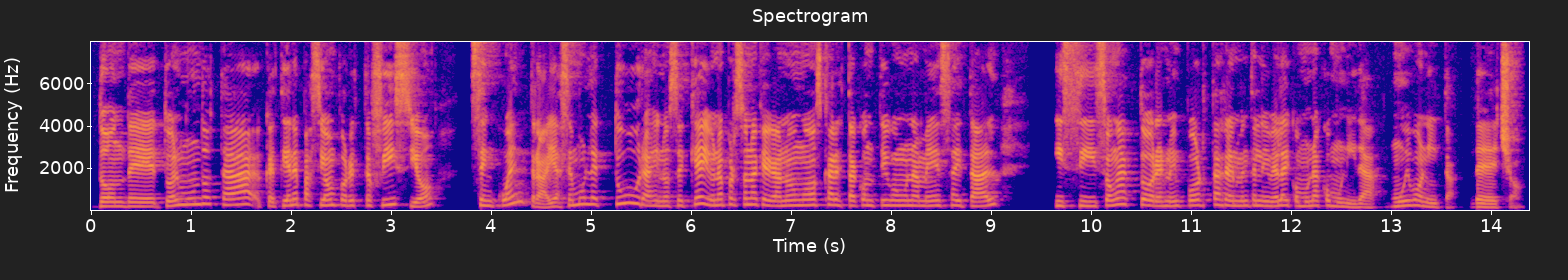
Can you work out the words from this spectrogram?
donde todo el mundo está, que tiene pasión por este oficio, se encuentra y hacemos lecturas y no sé qué, y una persona que ganó un Oscar está contigo en una mesa y tal, y si son actores, no importa realmente el nivel, hay como una comunidad muy bonita, de hecho.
